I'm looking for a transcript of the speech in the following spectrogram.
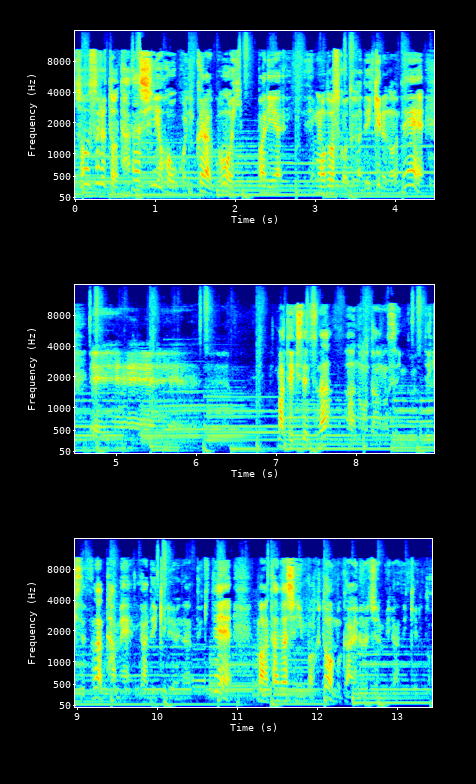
そうすると正しい方向にクラブを引っ張り戻すことができるので、えー、まあ、適切なあのダウンスイング適切なためができるようになってきて、まあ、正しいインパクトを迎える準備ができると。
